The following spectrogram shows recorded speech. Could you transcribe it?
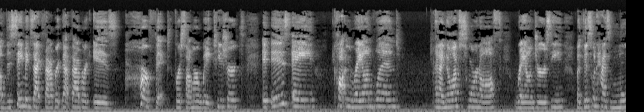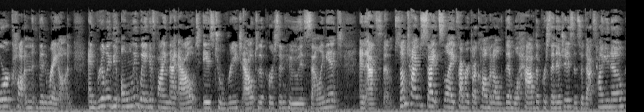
of the same exact fabric. That fabric is perfect for summer weight t-shirts. It is a cotton rayon blend. And I know I've sworn off rayon jersey, but this one has more cotton than rayon. And really the only way to find that out is to reach out to the person who is selling it and ask them. Sometimes sites like fabric.com and all of them will have the percentages and so that's how you know.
